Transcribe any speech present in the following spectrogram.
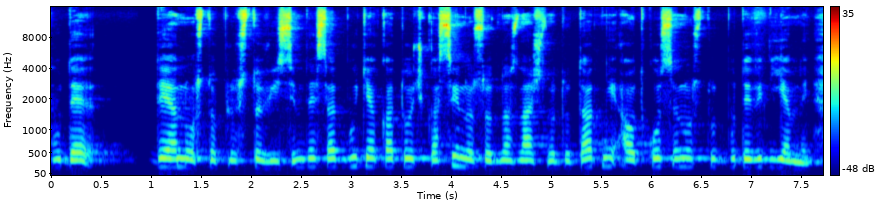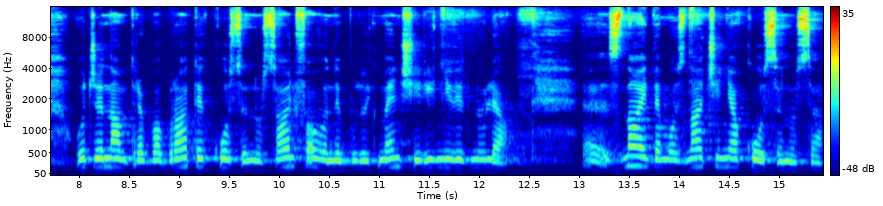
буде 90 плюс 180 будь-яка точка. Синус однозначно додатній, а от косинус тут буде від'ємний. Отже, нам треба брати косинус альфа, вони будуть менші рівні від нуля. Е, Знайдемо значення косинуса.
